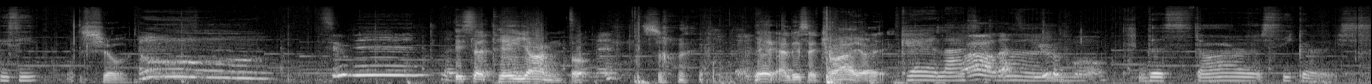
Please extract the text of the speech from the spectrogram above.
you see? Sure. Subin! It's a Taeyeon. Oh, Subin. so, hey, at least I try, right? Okay, last Wow, that's one. beautiful. The Star Seekers.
